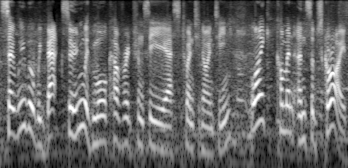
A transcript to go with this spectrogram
So we will be back soon with more coverage from CES 2019. Like, comment and subscribe.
